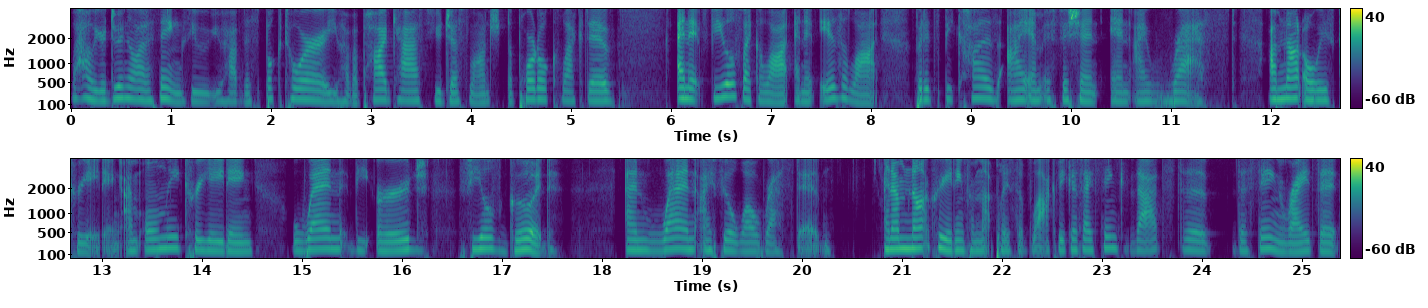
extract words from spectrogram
wow, you're doing a lot of things. You you have this book tour, you have a podcast, you just launched the Portal Collective. And it feels like a lot and it is a lot, but it's because I am efficient and I rest. I'm not always creating. I'm only creating when the urge feels good and when I feel well rested. And I'm not creating from that place of lack because I think that's the the thing, right? That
